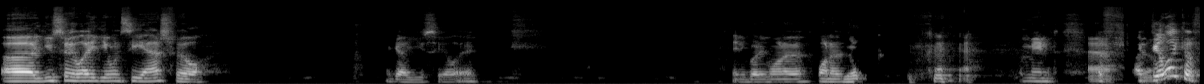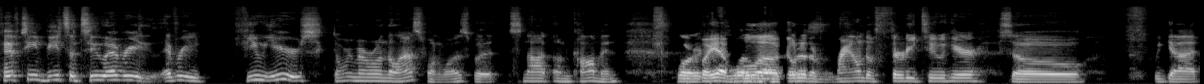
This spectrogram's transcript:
Uh, UCLA, UNC, Asheville. I got UCLA. Anybody want to want to? Nope. I mean, I Asheville. feel like a 15 beats a two every every few years. Don't remember when the last one was, but it's not uncommon. Florida, But yeah, we'll uh, go to the round of 32 here. So we got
